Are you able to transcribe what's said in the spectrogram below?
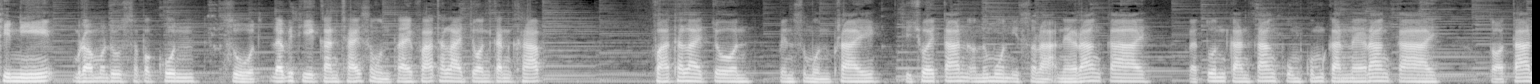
ทีนี้เรามาดูสรรพคุณ สูตร และวิธีการใช้สมุนไพรฟ้าทลายโจรกันครับ ฟ้าทลายโจรเป็นสมุนไพรที่ช่วยต้านอนุมูลอิสระในร่างกาย กระตุ้นการสร้างภูมิคุ้มกันในร่างกาย ต่อต้าน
